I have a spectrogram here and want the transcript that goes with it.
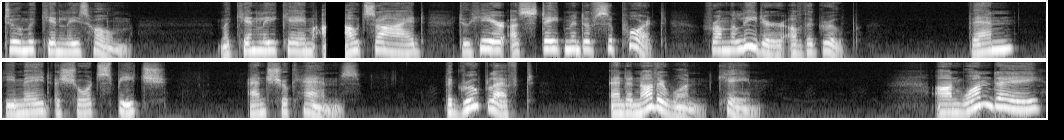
to McKinley's home. McKinley came outside to hear a statement of support from the leader of the group. Then he made a short speech and shook hands. The group left, and another one came. On one day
